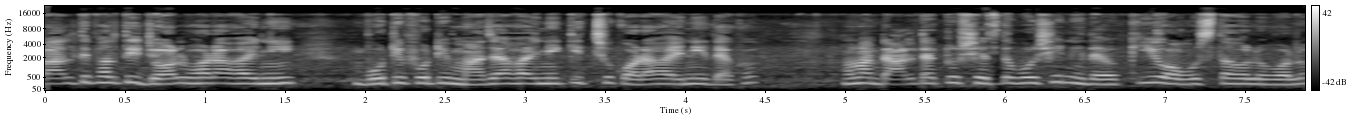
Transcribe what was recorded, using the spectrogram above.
বালতি ফালতি জল ভরা হয়নি বটি ফটি মাজা হয়নি, কিচ্ছু করা হয়নি, দেখো। আমার ডালটা একটু সেদ্ধ বসিয়ে নি, দেখো কী অবস্থা হলো বলো।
